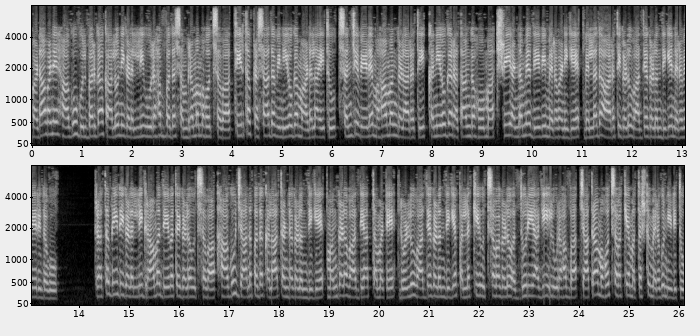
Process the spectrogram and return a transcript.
ಬಡಾವಣೆ ಹಾಗೂ ಗುಲ್ಬರ್ಗಾ ಕಾಲೋನಿಗಳಲ್ಲಿ ಊರಹಬ್ಬದ ಸಂಭ್ರಮ ಮಹೋತ್ಸವ, ತೀರ್ಥ ಪ್ರಸಾದ ವಿನಿಯೋಗ ಮಾಡಲಾಯಿತು. ಸಂಜೆ ವೇಳೆ ಮಹಾಮಂಗಳಾರತಿ, ಕನಿಯೋಗ ರಥಾಂಗ ಹೋಮ ಶ್ರೀ ಅಣ್ಣಮ್ಯ ದೇವಿ ಮೆರವಣಿಗೆ, ಬೆಲ್ಲದ ಆರತಿಗಳು ವಾದ್ಯಗಳೊಂದಿಗೆ ನೆರವೇರಿದವು. ರಥಬೀದಿಗಳಲ್ಲಿ ಗ್ರಾಮ ದೇವತೆಗಳ ಉತ್ಸವ ಹಾಗೂ ಜಾನಪದ ಕಲಾತಂಡಗಳೊಂದಿಗೆ ಮಂಗಳವಾದ್ಯ, ತಮಟೆ, ಡೊಳ್ಳು ವಾದ್ಯಗಳೊಂದಿಗೆ ಪಲ್ಲಕ್ಕಿ ಉತ್ಸವಗಳು ಅದ್ದೂರಿಯಾಗಿ ಊರಹಬ್ಬ ಜಾತ್ರಾ ಮಹೋತ್ಸವಕ್ಕೆ ಮತ್ತಷ್ಟು ಮೆರುಗು ನೀಡಿತು.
